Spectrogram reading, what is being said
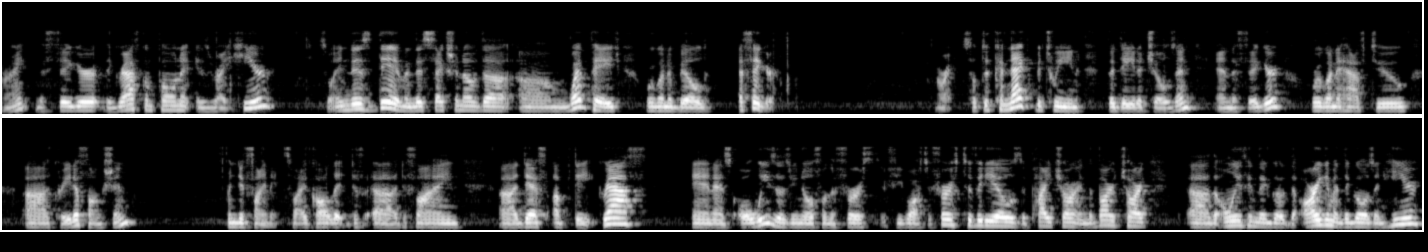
Right, the figure, the graph component is right here. So in this div, in this section of the um, web page, we're going to build a figure. All right, so to connect between the data chosen and the figure, we're going to have to uh, create a function and define it. So I call it def, uh, define uh, def update graph. And as always, as you know from the first, if you watched the first two videos, the pie chart and the bar chart, uh, the only thing that goes, the argument that goes in here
